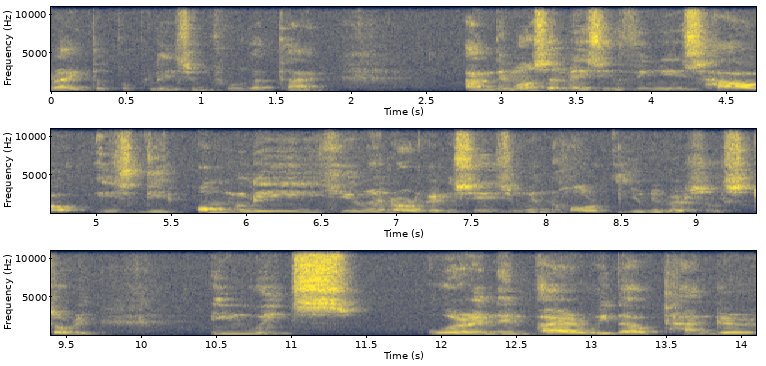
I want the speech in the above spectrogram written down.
rate of population for that time. And the most amazing thing is how is the only human organization in whole universal story in which were an empire without hunger,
